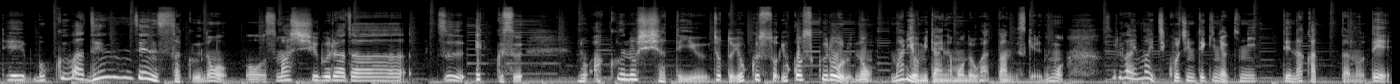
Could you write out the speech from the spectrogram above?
で、僕は前々作のスマッシュブラザーズ X の悪の使者っていう、ちょっと横スクロールのマリオみたいなものがあったんですけれども、それがいまいち個人的には気に入ってなかったので、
